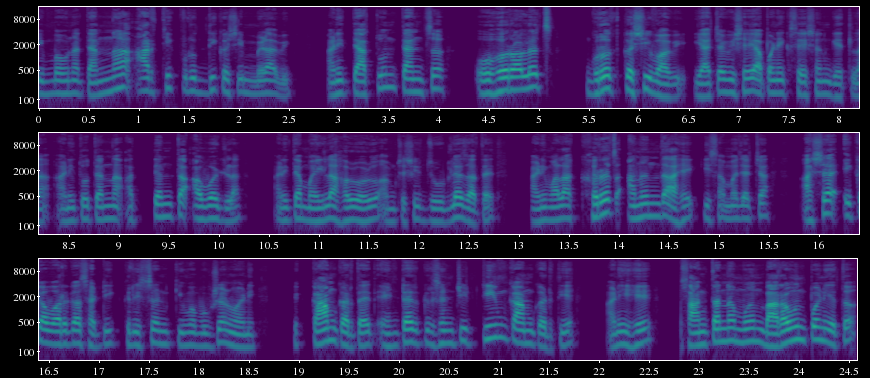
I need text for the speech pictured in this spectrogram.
किंबहुना त्यांना आर्थिक वृद्धी कशी मिळावी? आणि त्यातून त्यांचं ओव्हरऑलच ग्रोथ कशी व्हावी? याच्याविषयी आपण एक सेशन घेतला आणि तो त्यांना अत्यंत आवडला आणि त्या महिला हळूहळू आमच्याशी जोडल्या जात आहेत. आणि मला खरंच आनंद आहे, की समाजाच्या अशा एका वर्गासाठी क्रिसन किंवा भूषणवाणी हे काम करतायत. एंटायर क्रिसनची टीम काम करते आणि हे सांगताना मन भारावून पण येतं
